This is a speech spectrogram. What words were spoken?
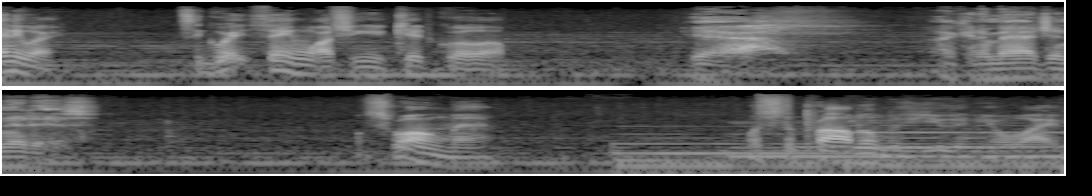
Anyway, it's a great thing watching your kid grow up. Yeah. I can imagine it is. What's wrong, man? What's the problem with you and your wife?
